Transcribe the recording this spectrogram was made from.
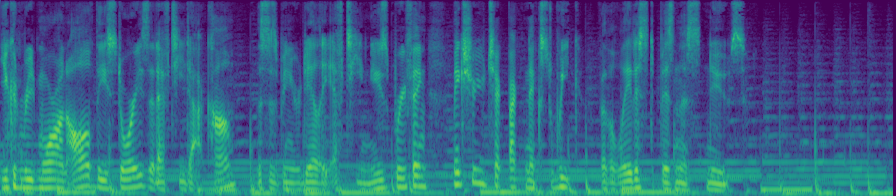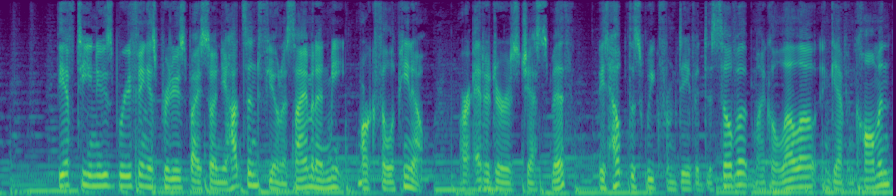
You can read more on all of these stories at FT.com. This has been your daily FT News Briefing. Make sure you check back next week for the latest business news. The FT News Briefing is produced by Sonja Hutson, Fiona Symon, and me, Marc Filippino. Our editor is Jess Smith. We had help this week from David da Silva, Michael Lello, and Gavin Kallmann.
